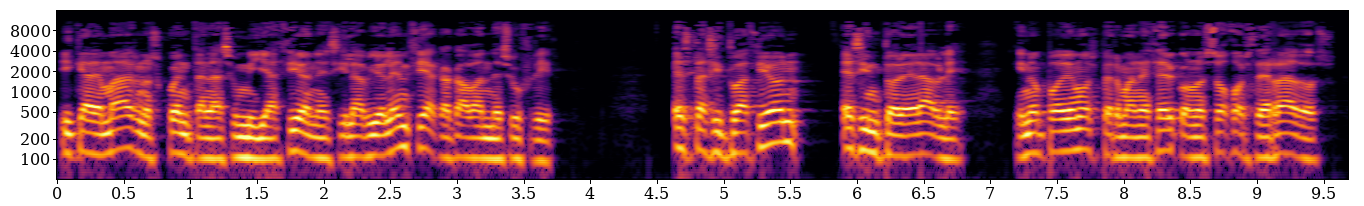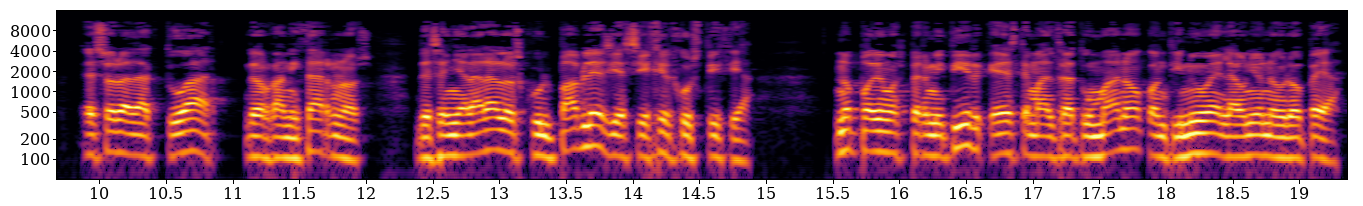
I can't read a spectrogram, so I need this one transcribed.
y que además nos cuentan las humillaciones y la violencia que acaban de sufrir. Esta situación es intolerable y no podemos permanecer con los ojos cerrados. Es hora de actuar, de organizarnos, de señalar a los culpables y exigir justicia. No podemos permitir que este maltrato humano continúe en la Unión Europea.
